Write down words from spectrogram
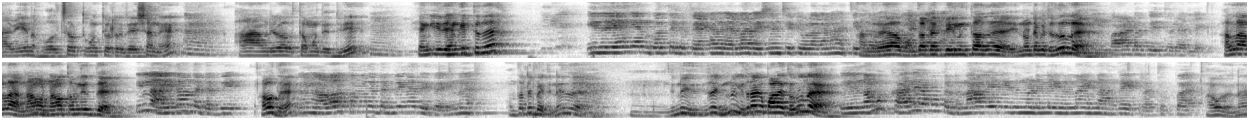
ನಾವೇನು ಹೋಲ್ಸೇಲ್ ತೊಗೊಂತೀವಲ್ರಿ ರೇಷನ್. ಆ ಅಂಗಡಿ ಒಳಗೆ ತೊಗೊಂಡಿದ್ವಿ ಹೆಂಗೆ ಇದು ಹೆಂಗಿತ್ತದ ಇದು ಹೆಂಗೇನ್ ಗೊತ್ತಿಲ್ಲ ಯಾಕಂದ್ರೆ ಎಲ್ಲ ರೇಷನ್ ಚೀಟಿ ಒಳಗನ ಹಚ್ಚಿದ್ರು. ಅಂದ್ರೆ ಒಂದ ಡಬ್ಬಿ ನಿಂತ ಅದ ಇನ್ನೊಂದು ಡಬ್ಬಿ ಇದ್ದಲ್ಲ ಭಾಳ ಡಬ್ಬಿ ಇದ್ದು ಅಲ್ಲಿ. ಅಲ್ಲ ಅಲ್ಲ ನಾವು ನಾವು ತಗೊಂಡಿದ್ದೆ. ಇಲ್ಲ ಇದೊಂದು ಡಬ್ಬಿ. ಹೌದಾ? ಹ್ಮ್ ಅವಾಗ ತಗೊಂಡ ಡಬ್ಬಿನ ಇದೆ ಇದು ಇನ್ನು. ಒಂದ ಡಬ್ಬಿ ಐತೇನೆ ಇದು? ಇನ್ನು ಇದ್ರ ಇನ್ನು ಇದ್ರಾಗ ಭಾಳ ಐತಿ ಅದಲ್ಲ? ನಮಗೆ ಖಾಲಿ ಆಗ್ಬೇಕಲ್ರಿ ನಾವೇನ್ ಇದನ್ ಮಾಡಿಲ್ಲ ಇವೆಲ್ಲ ಇನ್ನ ಹಂಗ ಐತ್ರ ತುಪ್ಪ. ಹೌದನಾ?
